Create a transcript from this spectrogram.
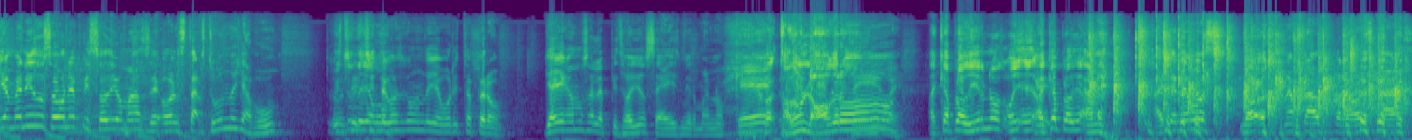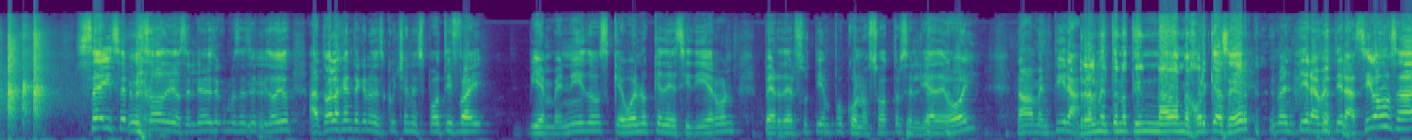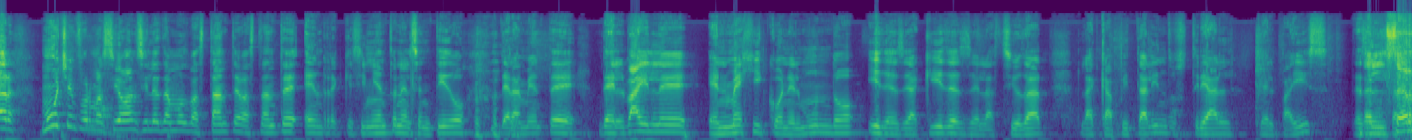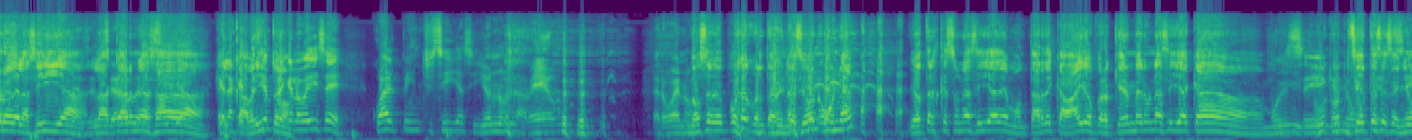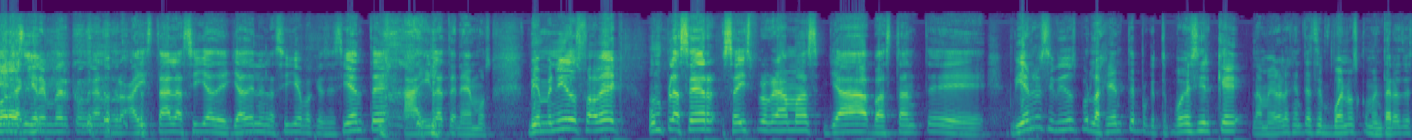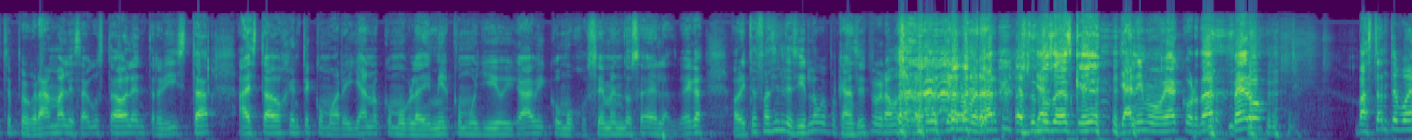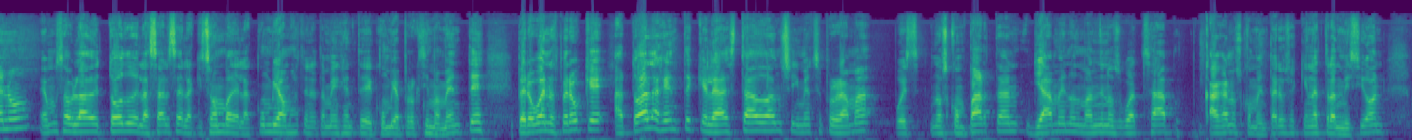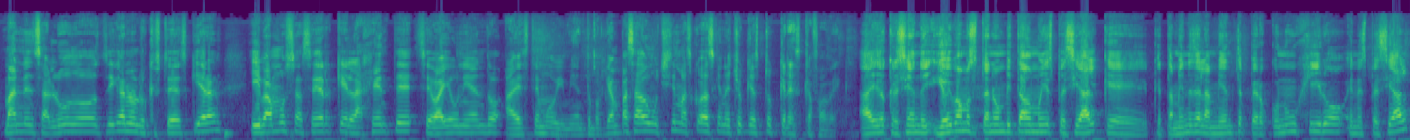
Bienvenidos a un episodio más de All Stars. ¿Tuve un déjà vu? ¿Tuviste Sí, un déjà sí, tengo como un déjà vu ahorita, pero ya llegamos al episodio 6, mi hermano. ¿Qué? Hijo, Todo un logro. Sí, hay que aplaudirnos. Oye, hay que aplaudir. Ah. Ahí tenemos No. un aplauso para All Stars. Seis episodios, el día de hoy se cumplen seis episodios. A toda la gente que nos escucha en Spotify, bienvenidos. Qué bueno que decidieron perder su tiempo con nosotros el día de hoy. No, mentira. Realmente no tienen nada mejor que hacer. Mentira, mentira. Sí vamos a dar mucha información, sí les damos bastante, bastante enriquecimiento en el sentido del ambiente del baile en México, en el mundo y desde aquí, desde la ciudad, la capital industrial del país. desde El Monterrey. cerro de la silla, Desde la carne la asada, silla. Que el la gente cabrito. siempre que lo ve dice, ¿cuál pinche silla si yo no la veo? Pero bueno. No se ve por la contaminación, una. Y otra es que es una silla de montar de caballo, pero quieren ver una silla acá muy. Sí, un, un siéntese, que sí, señora. la así. quieren ver con ganas, pero ahí está la silla de ya denle la silla para que se siente. Ahí la tenemos. Bienvenidos, Fabek. Un placer. Seis programas ya bastante bien recibidos por la gente, porque te puedo decir que la mayoría de la gente hace buenos comentarios de este programa. Les ha gustado la entrevista. Ha estado gente como Arellano, como Vladimir, como Gio y Gaby, como José Mendoza de Las Vegas. Ahorita es fácil decirlo, güey, porque han seis programas. Ahorita lo quiero enumerar. Antes Ya- no sabes ya ni me voy a acordar, pero bastante bueno. Hemos hablado de todo, de la salsa, de la quizomba, de la cumbia. Vamos a tener también gente de cumbia próximamente. Pero bueno, espero que a toda la gente que le ha estado dando seguimiento a este programa, pues nos compartan, llámenos, mándenos WhatsApp, háganos comentarios aquí en la transmisión, manden saludos, díganos lo que ustedes quieran y vamos a hacer que la gente se vaya uniendo a este movimiento, porque han pasado muchísimas cosas que han hecho que esto crezca, Fabek. Ha ido creciendo. Y hoy vamos a tener un invitado muy especial que, que también es del ambiente, pero con un giro en especial.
